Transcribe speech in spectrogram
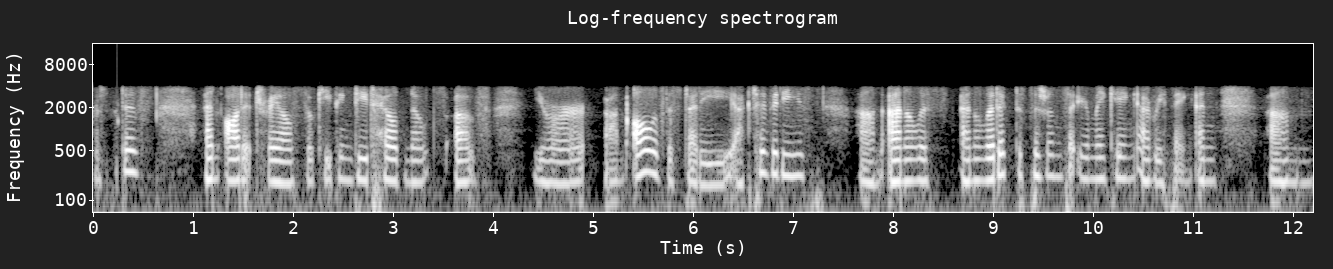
perspectives, and audit trails. So keeping detailed notes of your um, all of the study activities, um, analyst, analytic decisions that you're making, everything. And um,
